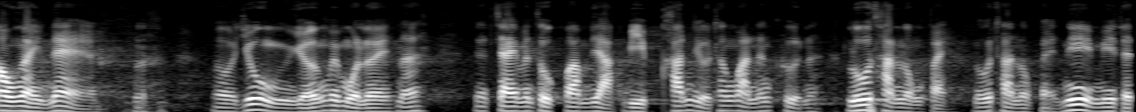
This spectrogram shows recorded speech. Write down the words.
เอาไงแน่ โอ้ยุ่งเหยิงไปหมดเลยนะใจมันถูกความอยากบีบคั้นอยู่ทั้งวันทั้งคืนนะรู้ทันลงไป รู้ทันลงไป นี่มีแต่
